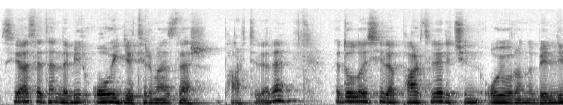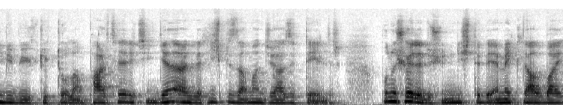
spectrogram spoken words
siyaseten de bir oy getirmezler partilere. Dolayısıyla partiler için oy oranı belli bir büyüklükte olan partiler için generaller hiçbir zaman cazip değildir. Bunu şöyle düşünün işte bir emekli albay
